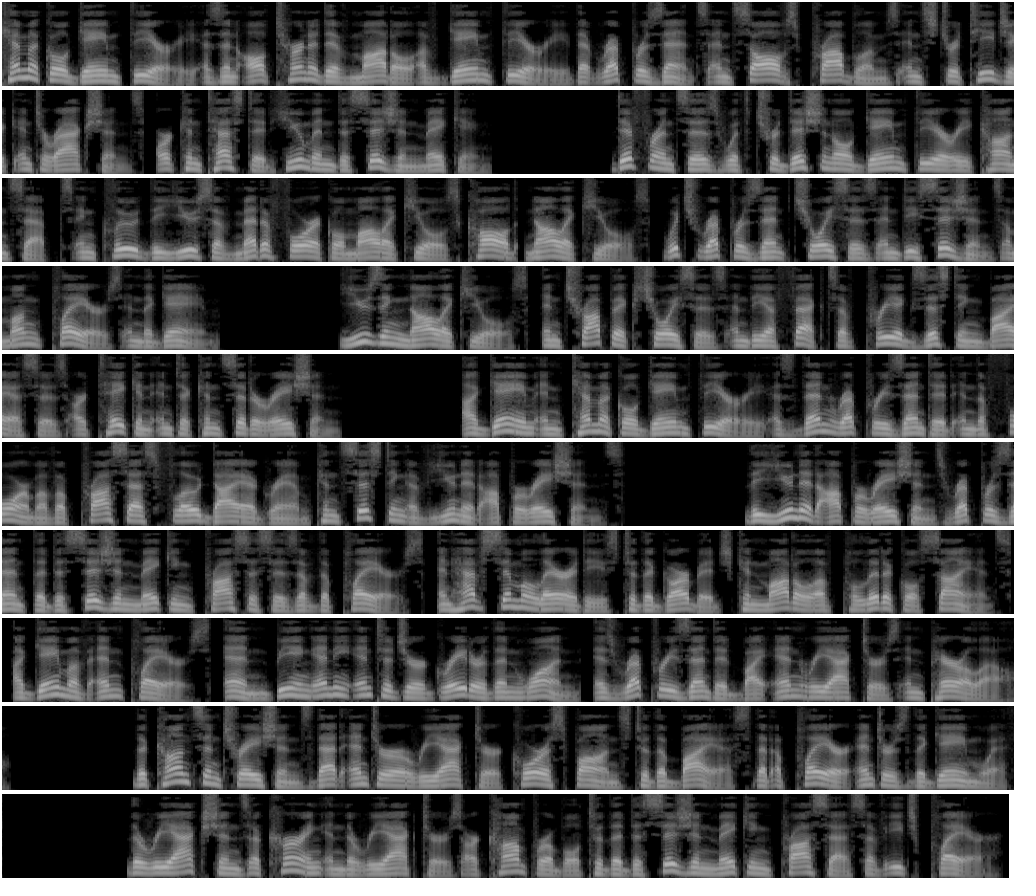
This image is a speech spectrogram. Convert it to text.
Chemical game theory is an alternative model of game theory that represents and solves problems in strategic interactions, or contested human decision-making. Differences with traditional game theory concepts include the use of metaphorical molecules called knowlecules, which represent choices and decisions among players in the game. Using knowlecules, entropic choices and the effects of pre-existing biases are taken into consideration. A game in chemical game theory is then represented in the form of a process flow diagram consisting of unit operations. The unit operations represent the decision-making processes of the players, and have similarities to the garbage can model of political science. A game of n players, n being any integer greater than 1, is represented by n reactors in parallel. The concentrations that enter a reactor corresponds to the bias that a player enters the game with. The reactions occurring in the reactors are comparable to the decision-making process of each player.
